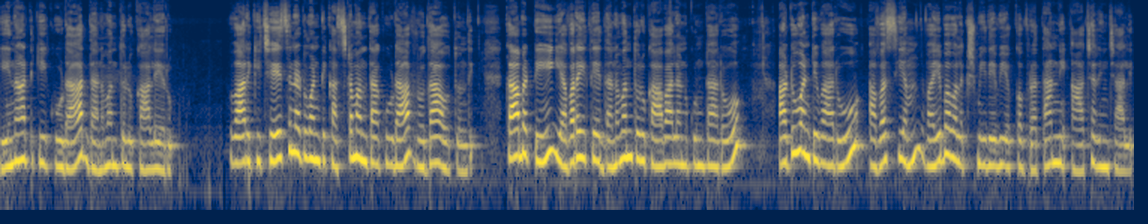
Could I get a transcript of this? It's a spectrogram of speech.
ఏనాటికి కూడా ధనవంతులు కాలేరు. వారికి చేసినటువంటి కష్టమంతా కూడా వృధా అవుతుంది. కాబట్టి ఎవరైతే ధనవంతులు కావాలనుకుంటారో అటువంటి వారు అవశ్యం వైభవ లక్ష్మీదేవి యొక్క వ్రతాన్ని ఆచరించాలి.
